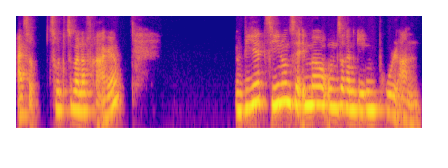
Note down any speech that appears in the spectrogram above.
also zurück zu meiner Frage. Wir ziehen uns ja immer unseren Gegenpol an.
